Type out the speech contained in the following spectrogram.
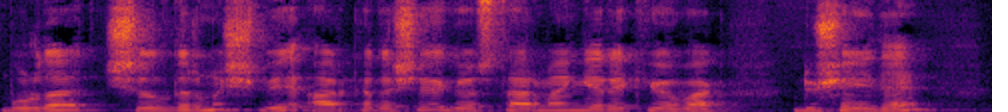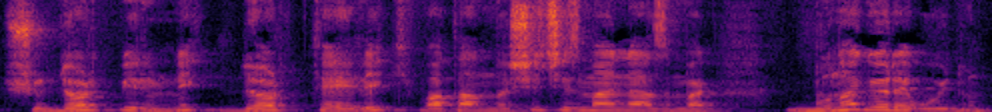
burada çıldırmış bir arkadaşı göstermen gerekiyor. Bak düşeyde şu 4 birimlik 4T'lik vatandaşı çizmen lazım. Bak buna göre uydum.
